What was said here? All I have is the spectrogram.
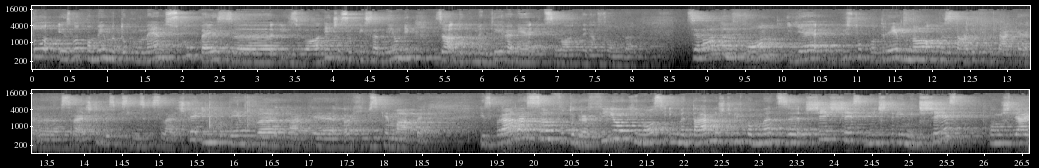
to je zelo pomembno dokument skupaj z izvodi časopisa Dnevnik za dokumentiranje celotnega fonda. Celoten fond je v bistvu potrebno vstaviti v take uh, srajčke, brezkislinske srajčke in potem v take arhivske mape. Izbrala sem fotografijo, ki nosi inventarno številko MC66036, pomišljaj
